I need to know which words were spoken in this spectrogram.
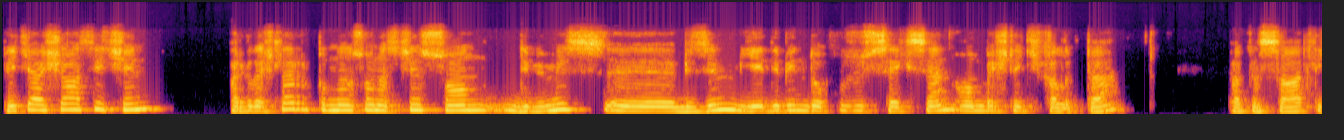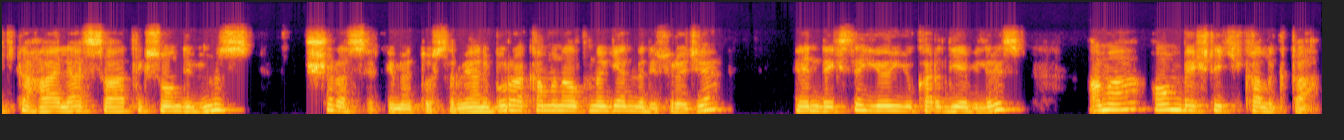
Peki aşağısı için arkadaşlar bundan sonrası için son dibimiz e, bizim 7980 15 dakikalıkta. Bakın saatlikte hala saatlik son dibimiz şurası kıymetli dostlarım. Yani bu rakamın altına gelmediği sürece endekste yön yukarı diyebiliriz. Ama 15 dakikalıkta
